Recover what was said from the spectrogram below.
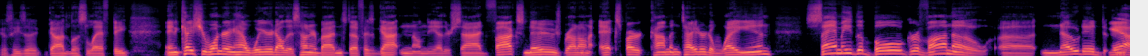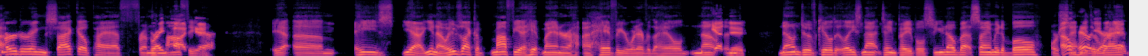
because he's a godless lefty. And in case you're wondering how weird all this Hunter Biden stuff has gotten on the other side, Fox News brought on an expert commentator to weigh in. Sammy the Bull Gravano, uh, noted Yeah. murdering psychopath from Great the mafia. Yeah, um, he's yeah, you know, he was like a mafia hitman or a heavy or whatever the hell. No, Yeah, dude. known to have killed at least nineteen people. So you know about Sammy the Bull or Oh, Sammy the yeah, Rat?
